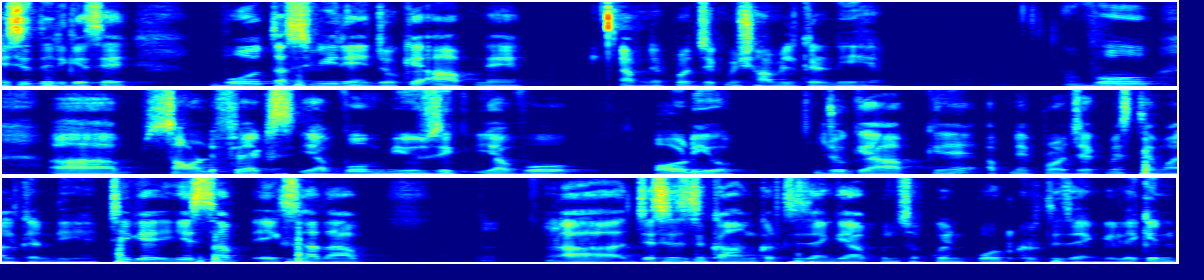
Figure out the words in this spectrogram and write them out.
इसी तरीके से वो तस्वीरें जो कि आपने अपने प्रोजेक्ट में शामिल करनी है वो साउंड इफ़ेक्ट्स या वो म्यूज़िक या वो ऑडियो जो कि आपके अपने प्रोजेक्ट में इस्तेमाल करनी है। ठीक है ये सब एक साथ आप जैसे जैसे काम करते जाएँगे आप उन सबको इंपोर्ट करते जाएँगे। लेकिन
